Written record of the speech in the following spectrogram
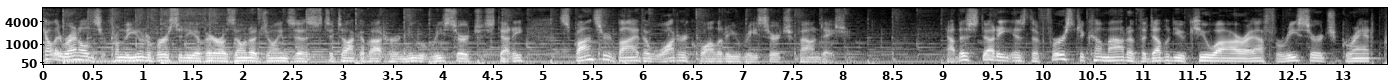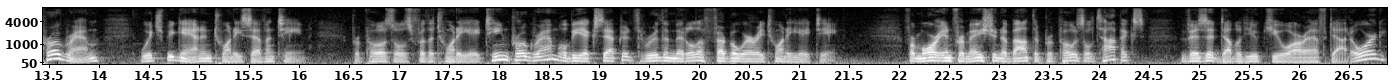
Kelly Reynolds from the University of Arizona joins us to talk about her new research study sponsored by the Water Quality Research Foundation. Now, this study is the first to come out of the WQRF Research Grant Program, which began in 2017. Proposals for the 2018 program will be accepted through the middle of February 2018. For more information about the proposal topics, visit WQRF.org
